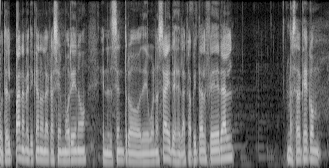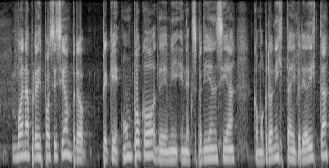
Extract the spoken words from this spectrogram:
Hotel Panamericano en la calle Moreno, en el centro de Buenos Aires, de la capital federal. Me acerqué con buena predisposición, pero pequé un poco de mi inexperiencia como cronista y periodista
